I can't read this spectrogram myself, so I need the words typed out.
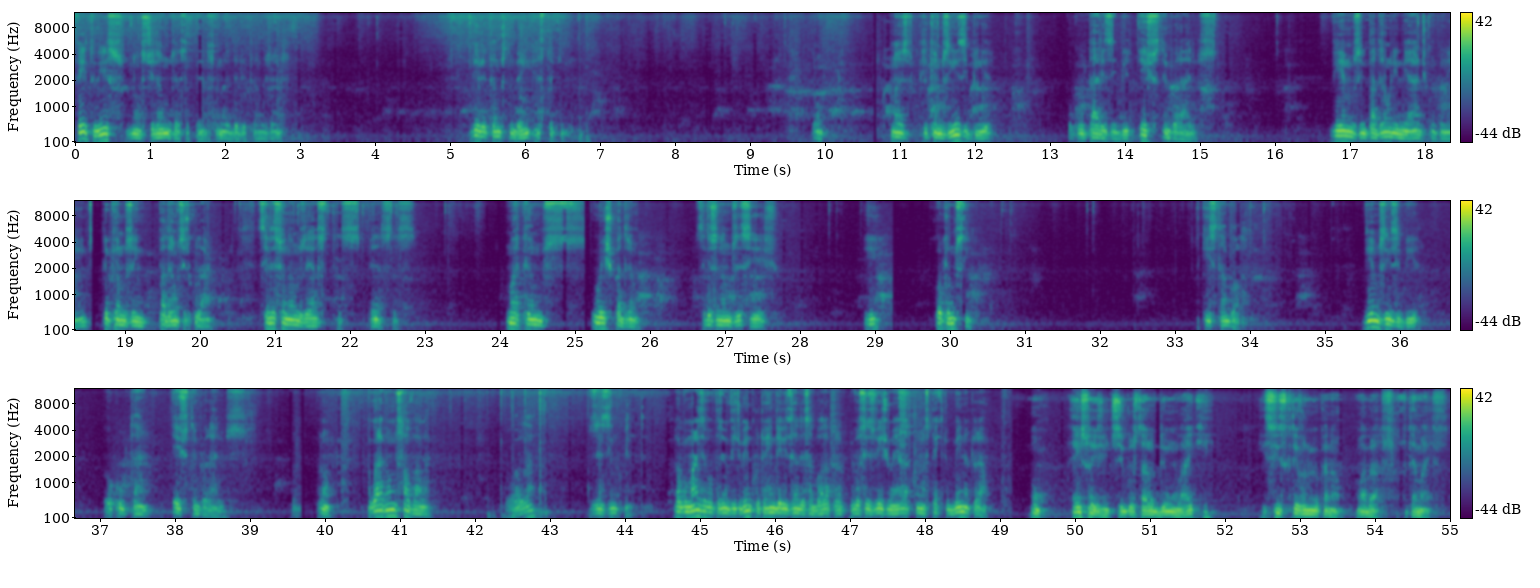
Feito isso, nós tiramos essa peça, nós deletamos essa. Deletamos também esta aqui. Pronto. Nós clicamos em exibir, ocultar exibir eixos temporários. Viemos em padrão linear de componentes, clicamos em padrão circular, selecionamos estas peças, marcamos o eixo padrão, selecionamos esse eixo e colocamos 5. Aqui está a bola. Viemos em exibir, ocultar eixos temporários. Pronto. Agora vamos salvá-la. Bola 250. Logo mais eu vou fazer um vídeo bem curto renderizando essa bola para que vocês vejam ela com um aspecto bem natural. Bom, é isso aí gente. Se gostaram dê um like e se inscreva no meu canal. Um abraço, até mais.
